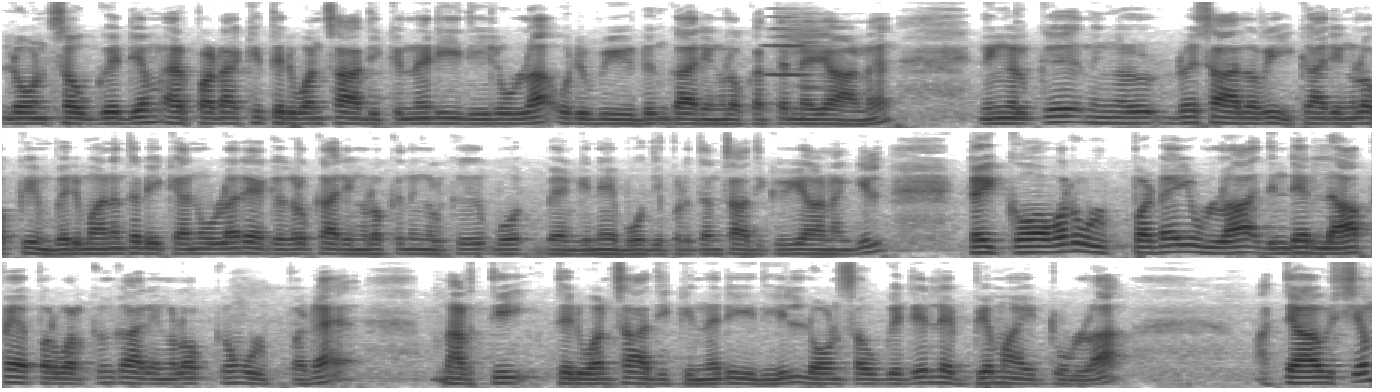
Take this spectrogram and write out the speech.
ലോൺ സൗകര്യം ഏർപ്പാടാക്കി തരുവാൻ സാധിക്കുന്ന രീതിയിലുള്ള ഒരു വീടും കാര്യങ്ങളൊക്കെ തന്നെയാണ്. നിങ്ങൾക്ക് നിങ്ങളുടെ സാലറി കാര്യങ്ങളൊക്കെയും വരുമാനം തെളിയിക്കാനുള്ള രേഖകൾ കാര്യങ്ങളൊക്കെ നിങ്ങൾക്ക് ബാങ്കിനെ ബോധ്യപ്പെടുത്താൻ സാധിക്കുകയാണെങ്കിൽ ടേക്ക് ഓവർ ഉൾപ്പെടെയുള്ള ഇതിന്റെ എല്ലാ പേപ്പർ വർക്കും കാര്യങ്ങളൊക്കെ ഉൾപ്പെടെ നടത്തി തരുവാൻ സാധിക്കുന്ന രീതിയിൽ ലോൺ സൗകര്യം ലഭ്യമായിട്ടുള്ള അത്യാവശ്യം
